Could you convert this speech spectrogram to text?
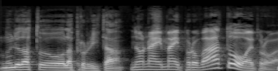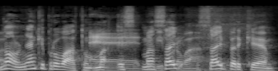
non gli ho dato la priorità. Non hai mai provato o hai provato? No, non ho neanche provato, ma, Eh, es- ma sai, sai perché?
